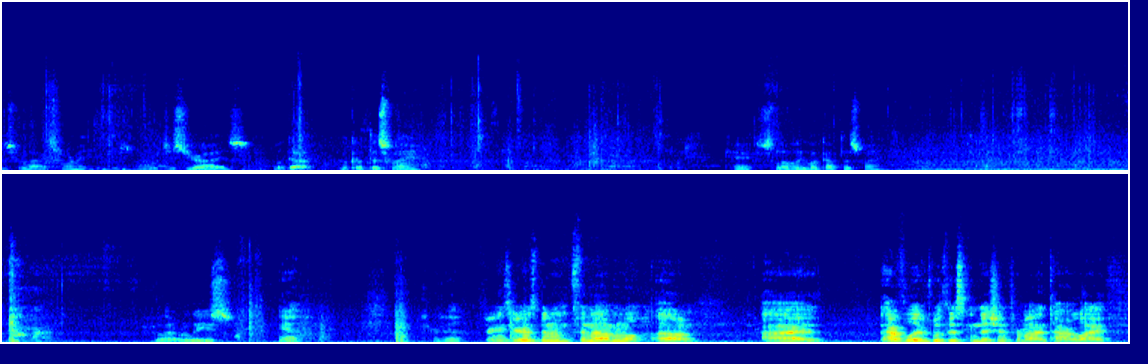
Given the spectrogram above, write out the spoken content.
Just relax for me. Just your eyes. Look up. Look up this way. Okay, slowly look up this way. Feel that release? Yeah. Sure did. Experience here has been phenomenal. Um, I have lived with this condition for my entire life,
